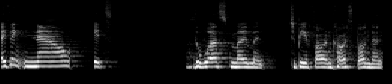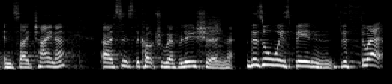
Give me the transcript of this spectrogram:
I think now it's the worst moment to be a foreign correspondent inside China. Uh, since the Cultural Revolution, there's always been the threat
